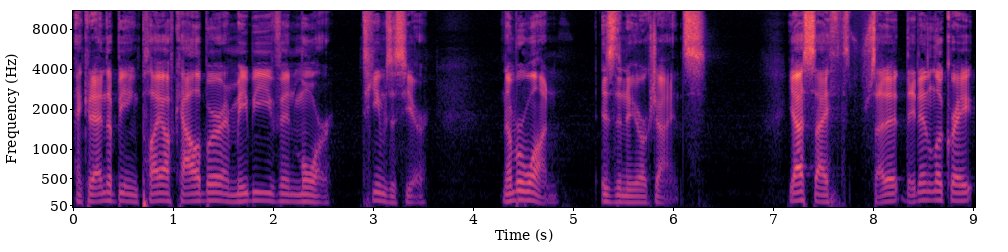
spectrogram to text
and could end up being playoff caliber and maybe even more teams this year. Number one is the New York Giants. Yes, I th- said it. They didn't look great.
